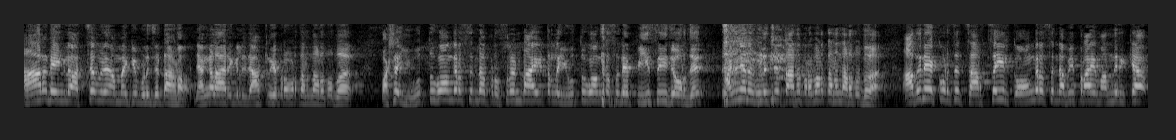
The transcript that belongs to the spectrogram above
ആരുടെയെങ്കിലും അച്ഛനും അമ്മയ്ക്കും വിളിച്ചിട്ടാണോ ഞങ്ങൾ ആരെങ്കിലും രാഷ്ട്രീയ പ്രവർത്തനം നടത്തുന്നത്? പക്ഷെ യൂത്ത് കോൺഗ്രസിന്റെ പ്രസിഡന്റ് ആയിട്ടുള്ള യൂത്ത് കോൺഗ്രസിന്റെ പി സി ജോർജ് അങ്ങനെ വിളിച്ചിട്ടാണ് പ്രവർത്തനം നടത്തുന്നത്. അതിനെക്കുറിച്ച് ചർച്ചയിൽ കോൺഗ്രസിന്റെ അഭിപ്രായം വന്നിരിക്കാൻ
